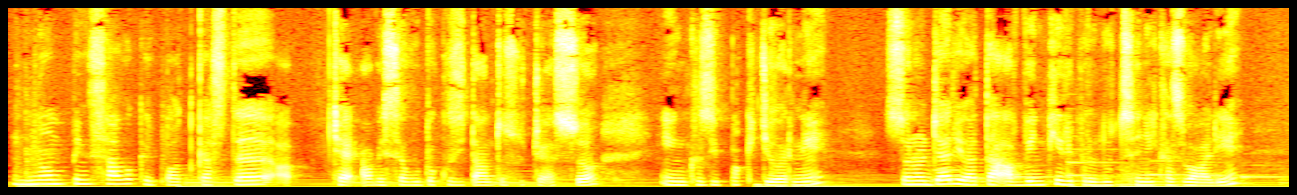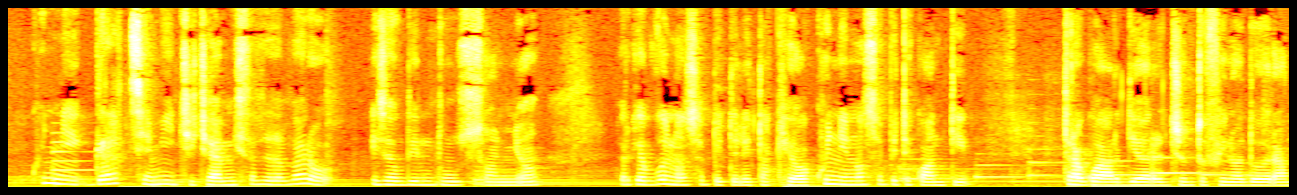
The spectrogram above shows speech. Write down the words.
non pensavo che il podcast cioè, avesse avuto così tanto successo in così pochi giorni. Sono già arrivata a 20 riproduzioni casuali. Quindi grazie amici, cioè mi state davvero esaudendo un sogno perché voi non sapete l'età che ho, quindi non sapete quanti traguardi ho raggiunto fino ad ora.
